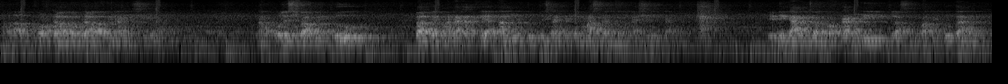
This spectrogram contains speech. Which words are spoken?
eh, modal-modal finansial. Nah, oleh sebab itu, bagaimana kegiatan itu bisa dikemas dan menghasilkan. Ini kami contohkan di kelas 4 itu kan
